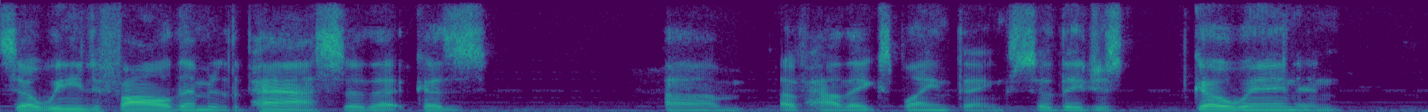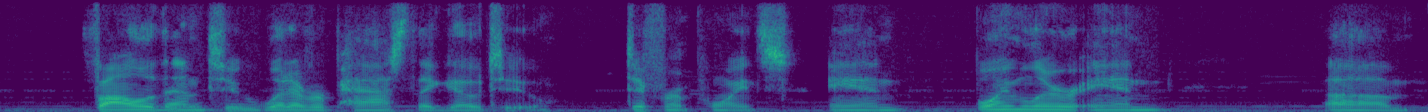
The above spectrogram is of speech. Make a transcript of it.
So we need to follow them into the past so that because um, of how they explain things. So they just go in and follow them to whatever past they go to, different points. And Boimler and um,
